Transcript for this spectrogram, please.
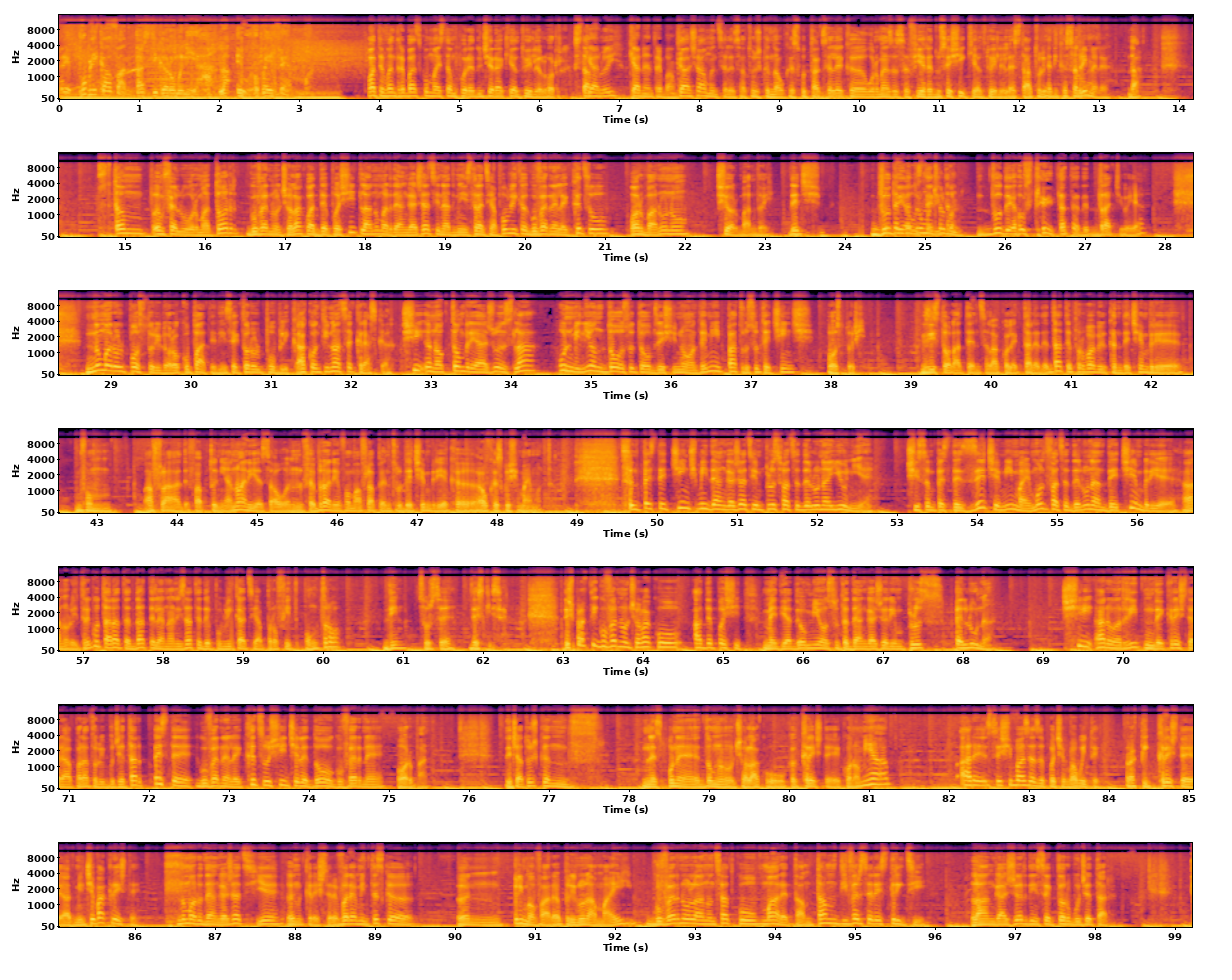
Republica Fantastică România la Europa FM. Poate vă întrebați cum mai stăm cu reducerea cheltuielilor statului? Chiar, chiar ne întrebam. Că așa am înțeles atunci când au crescut taxele, că urmează să fie reduse și cheltuielile statului, adică să Primele. Nu... Da. Stăm în felul următor. Guvernul Ciolacu a depășit la număr de angajați în administrația publică guvernele Câțu, Orban 1 și Orban 2. Deci, dudu austerita- dudu austeritatea de draci ea. Numărul posturilor ocupate din sectorul public a continuat să crească și în octombrie a ajuns la 1.289.405 posturi. Există o latență la colectarea de date, probabil că în decembrie vom afla, de fapt, în ianuarie sau în februarie, vom afla pentru decembrie că au crescut și mai mult. Sunt peste 5.000 de angajați în plus față de luna iunie și sunt peste 10.000 mai mult față de luna decembrie anului trecut, arată datele analizate de publicația Profit.ro din surse deschise. Deci, practic, guvernul Ciolacu a depășit media de 1100 de angajări în plus pe lună și are un ritm de creștere a aparatului bugetar peste guvernele Câțu și cele două guverne Orban. Deci atunci când ne spune domnul Ciolacu că crește economia, are, se și bazează pe ceva. Uite, practic crește admin. Ceva crește. Numărul de angajați e în creștere. Vă reamintesc că în primăvară, prin luna mai, guvernul a anunțat cu mare tam-tam diverse restricții la angajări din sectorul bugetar.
